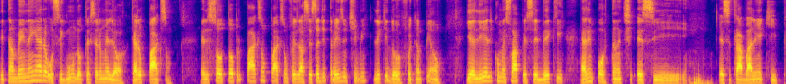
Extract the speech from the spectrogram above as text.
e também nem era o segundo ou terceiro melhor, que era o Paxson. Ele soltou para o Paxson, o Paxson fez a cesta de três e o time liquidou, foi campeão. E ali ele começou a perceber que era importante esse, esse trabalho em equipe.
